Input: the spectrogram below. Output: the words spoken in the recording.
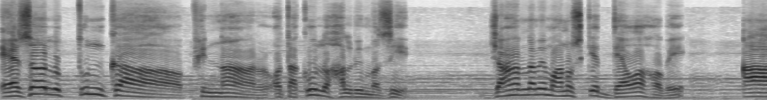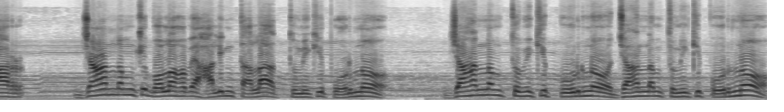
এজল তুনকা ফিন্নার অতাকুল হালবি মসজিদ জাহান নামে মানুষকে দেওয়া হবে, আর জাহান্নামকে বলা হবে হালিম তালা তুমি কি পূর্ণ? জাহান্নাম তুমি কি পূর্ণ? জাহান্নাম তুমি কি পূর্ণ?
